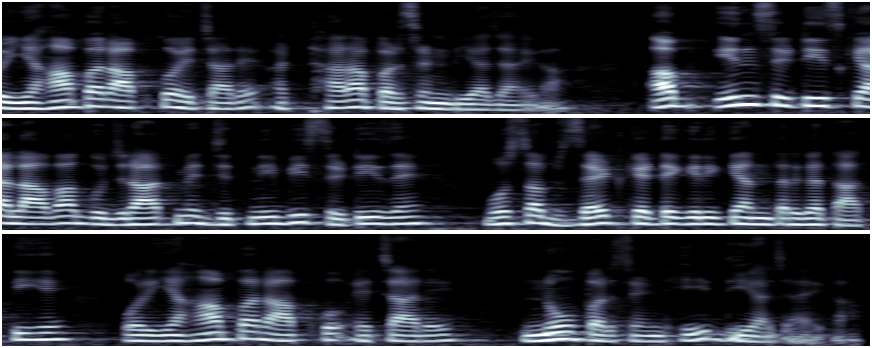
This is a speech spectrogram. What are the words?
तो यहाँ पर आपको एच आर परसेंट दिया जाएगा। अब इन सिटीज़ के अलावा गुजरात में जितनी भी सिटीज़ हैं, वो सब जेड कैटेगरी के अंतर्गत आती है और यहाँ पर आपको एच आर नो परसेंट ही दिया जाएगा।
